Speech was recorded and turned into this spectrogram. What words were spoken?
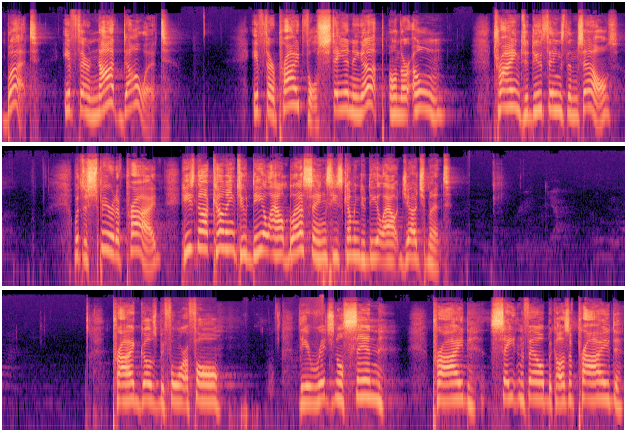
But if they're not Dalet, if they're prideful, standing up on their own trying to do things themselves with the spirit of pride, he's not coming to deal out blessings, he's coming to deal out judgment. Pride goes before a fall. The original sin, pride, Satan fell because of pride.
